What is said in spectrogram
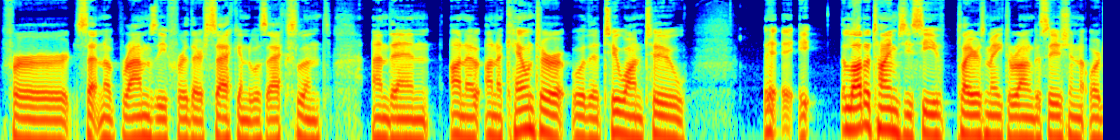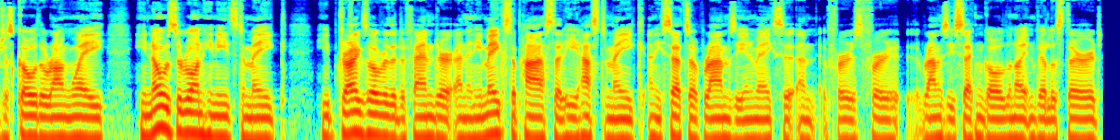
for setting up Ramsey for their second was excellent. And then on a on a counter with a two on two, it, it, a lot of times you see players make the wrong decision or just go the wrong way. He knows the run he needs to make. He drags over the defender and then he makes the pass that he has to make and he sets up Ramsey and makes it and for his, for Ramsey's second goal the night and Villa's third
